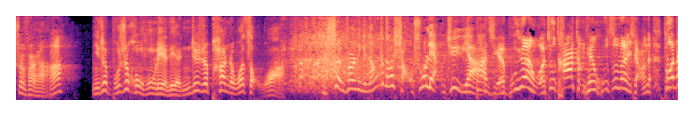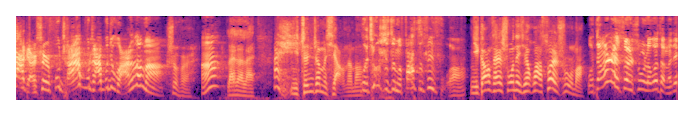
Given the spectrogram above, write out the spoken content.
顺风啊，啊！你这不是轰轰烈烈，你这是盼着我走啊！顺丰，你能不能少说两句呀？大姐不怨我，就他整天胡思乱想的，多大点事儿复查复查不就完了吗？顺风，啊！来来来，哎你真这么想的吗？我就是这么发自肺腑啊！你刚才说那些话算数吗？我当然算数了，我怎么的？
